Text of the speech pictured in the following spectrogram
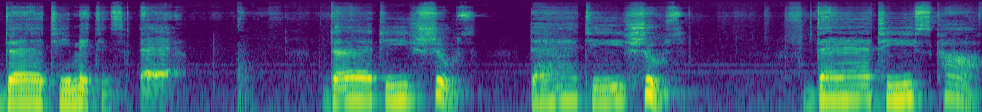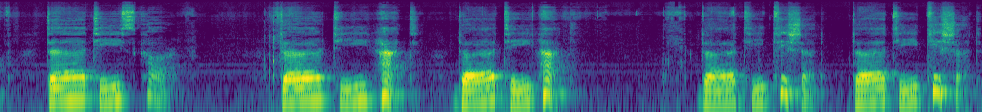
Dirty mittens. There. Dirty shoes. Dirty shoes. Dirty scarf. Dirty scarf. Dirty hat. Dirty hat. Dirty t-shirt. Dirty t-shirt.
